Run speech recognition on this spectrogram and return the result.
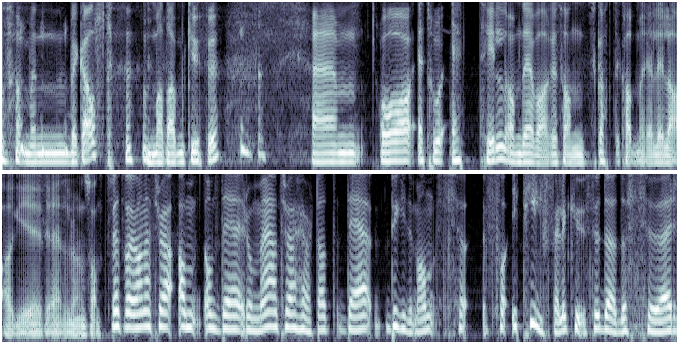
som hun ble kalt. Madame Kufu. Um, og jeg tror ett til, om det var i sånn skattekammer eller lager eller noe sånt. Vet du hva, Johan, jeg tror jeg, om, om det rommet Jeg tror jeg har hørt at det bygde man i tilfelle Kufu døde før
